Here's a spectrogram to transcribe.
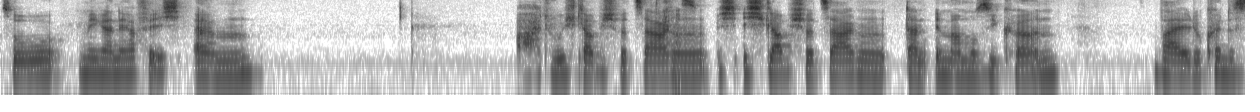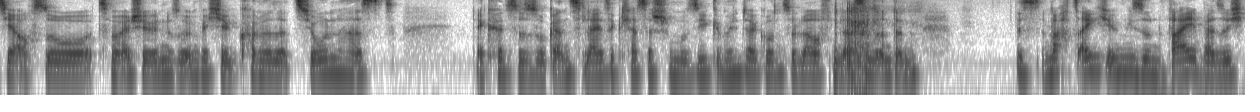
So mega nervig. Ähm, oh, du, ich glaube, ich würde sagen, Krass. ich, ich glaube, ich würde sagen, dann immer Musik hören. Weil du könntest ja auch so, zum Beispiel, wenn du so irgendwelche Konversationen hast, dann könntest du so ganz leise klassische Musik im Hintergrund so laufen lassen und dann macht es eigentlich irgendwie so ein Vibe. Also ich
